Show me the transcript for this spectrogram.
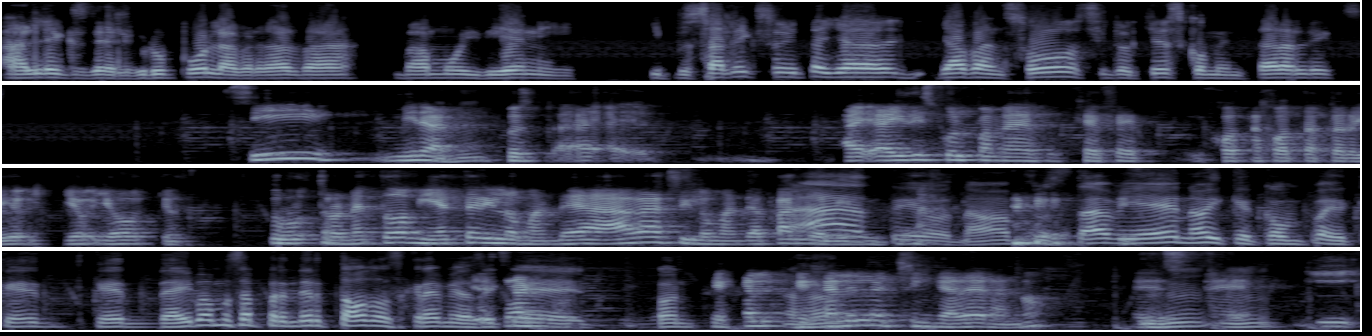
Alex del grupo, la verdad va, va muy bien y, y pues Alex ahorita ya, ya avanzó, si lo quieres comentar Alex. Sí, mira, pues ahí, discúlpame jefe JJ, pero yo, yo, yo, yo troné todo mi éter y lo mandé a Agas y lo mandé a Pangolín. Ah, tío, no, pues está bien, ¿no? Y que, que, que, de ahí vamos a aprender todos, créeme, así que... Que jale, la chingadera, ¿no? Este, y,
